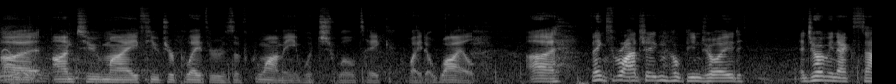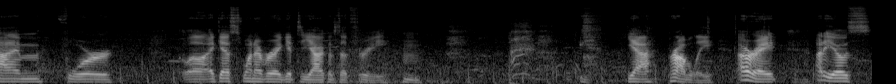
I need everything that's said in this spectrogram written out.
uh, onto my future playthroughs of Kiwami, which will take quite a while. Uh, thanks for watching, hope you enjoyed, and join me next time for, well, I guess whenever I get to Yakuza 3. Hmm. yeah, probably. Alright, adios.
